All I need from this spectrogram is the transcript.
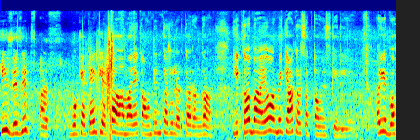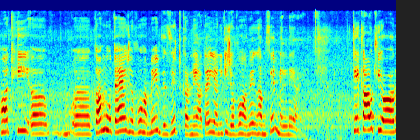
he visits us वो कहते हैं कि अच्छा हमारे अकाउंटेंट का जो लड़का रंगा ये कब आया और मैं क्या कर सकता हूँ इसके लिए? और ये बहुत ही आ, आ, कम होता है जब वो हमें विज़िट करने आता है यानी कि जब वो हमें हमसे मिलने आए। Take out your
